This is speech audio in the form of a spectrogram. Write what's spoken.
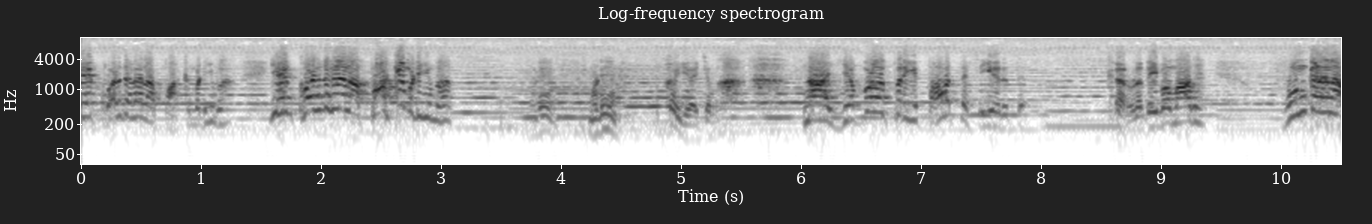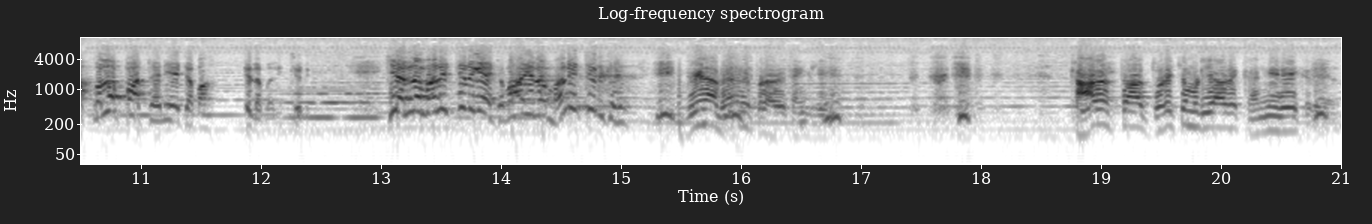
என் குழந்தைகளை நான் பார்க்க முடியுமா? என் குழந்தைகளை நான் பார்க்க முடியுமா? முடியும் முடியும். ஐயோ எஜமா நான் எவ்வளவு பெரிய பாவத்தை செய்யறது? கருண தெய்வமாக உங்களை நான் கொல்ல பார்த்தேனே எஜமா என்ன மன்னிச்சிடுங்க என்ன மன்னிச்சிடுங்க என்ன மன்னிச்சிடுங்க. வீணா வேதனைப்படாத சங்கிலி. காலத்தால் துடைக்க முடியாத கண்ணீரே கிடையாது.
